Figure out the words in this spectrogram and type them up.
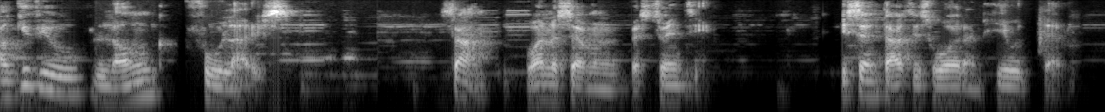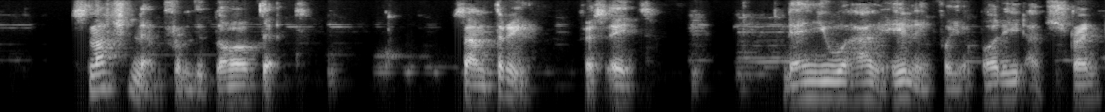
I'll give you long, full lives. Psalm 107, verse 20. He sent out his word and healed them, snatching them from the door of death. Psalm 3, verse 8. Then you will have healing for your body and strength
